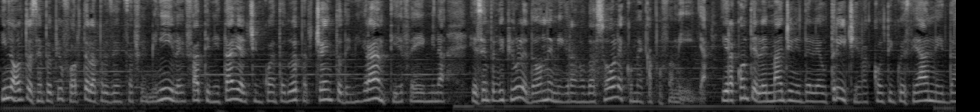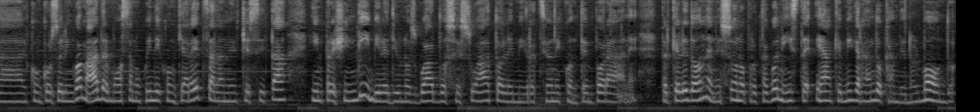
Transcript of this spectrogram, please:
Inoltre è sempre più forte la presenza femminile, infatti in Italia il 52% dei migranti è femmina e sempre di più le donne migrano da da sole come capofamiglia. I racconti e le immagini delle autrici raccolti in questi anni dal concorso Lingua Madre mostrano quindi con chiarezza la necessità imprescindibile di uno sguardo sessuato alle migrazioni contemporanee, perché le donne ne sono protagoniste e anche migrando cambiano il mondo.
